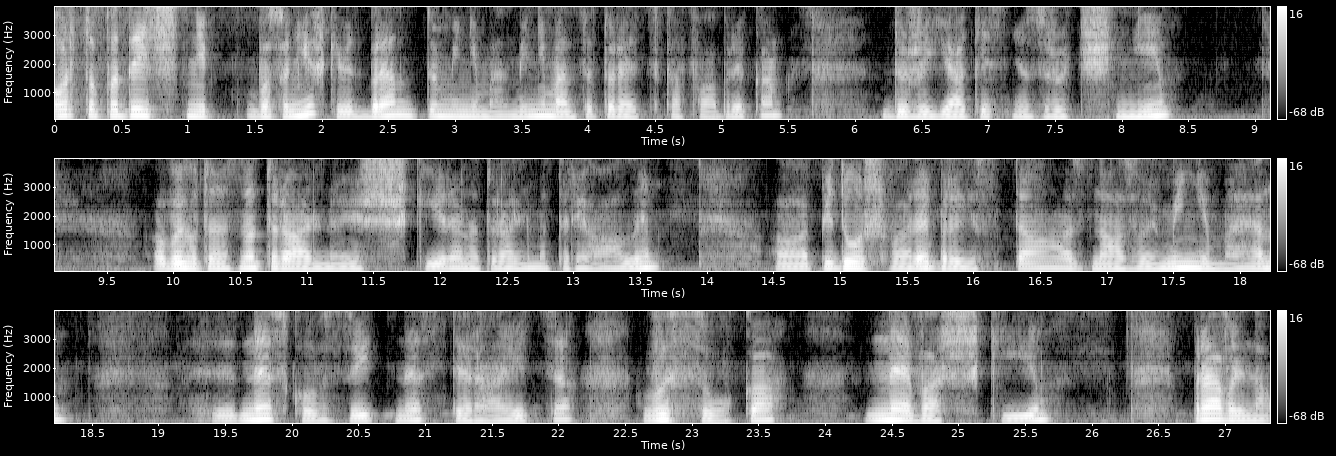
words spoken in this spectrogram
Ортопедичні босоніжки від бренду Мінімен. Мінімен це турецька фабрика. Дуже якісні, зручні. Виготовлені з натуральної шкіри, натуральні матеріали. Підошва ребриста з назвою Мінімен. Не сковзить, не стирається, висока, не важкі. Правильна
